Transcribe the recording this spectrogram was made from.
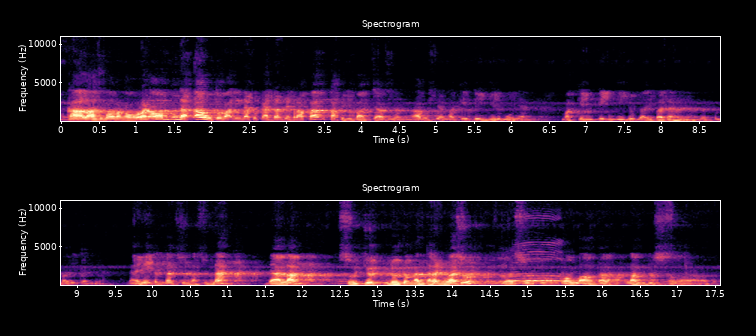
Kalah semua orang awam. Orang awam tuh tidak tahu tuh maknina tuh kadarnya berapa, tapi dibaca semuanya. Harusnya makin tinggi ilmunya, makin tinggi juga ibadahnya dan kebalikannya. Nah ini tentang sunnah-sunnah dalam sujud duduk antara dua sujud. Dua sujud. Allah taala alam bisawab.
